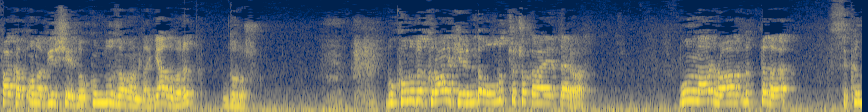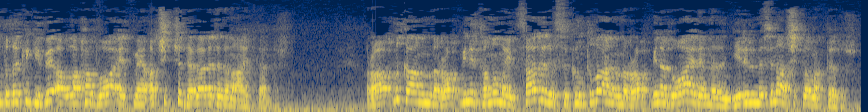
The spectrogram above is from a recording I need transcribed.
fakat ona bir şey dokunduğu zaman da yalvarıp durur. Bu konuda Kur'an-ı Kerim'de oldukça çok ayetler var. Bunlar rahatlıkta da sıkıntıdaki gibi Allah'a dua etmeye açıkça delalet eden ayetlerdir. Rahatlık anında Rabbini tanımayıp sadece sıkıntılı anında Rabbine dua edenlerin yerilmesini açıklamaktadır.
